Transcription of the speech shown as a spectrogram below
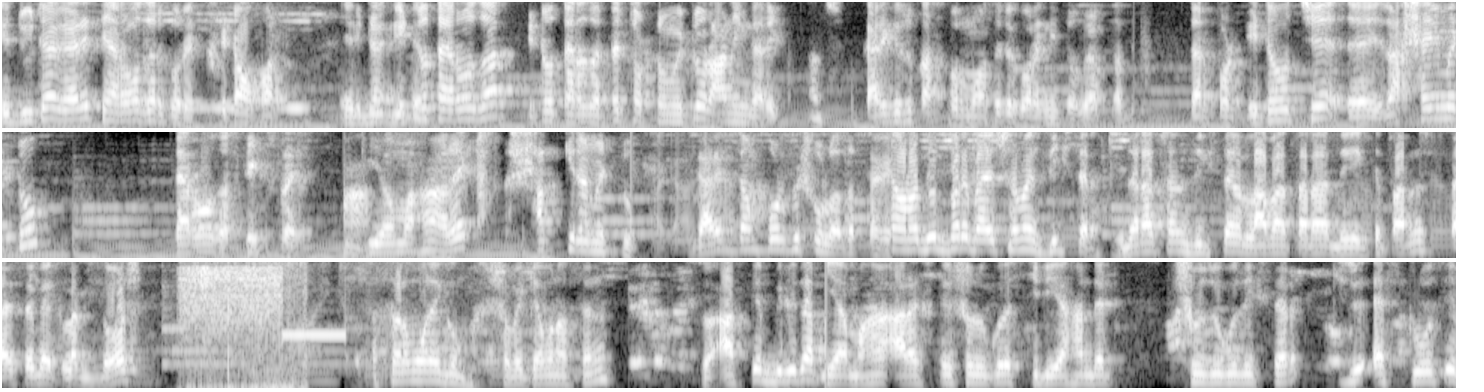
এই দুইটা গাড়ি তেরো হাজার করে এটা অফার এটা এটাও তেরো হাজার এটাও তেরো হাজার এটা চট্টগ্রাম মেট্রো রানিং গাড়ি। আচ্ছা। গাড়ি কিছু কাজকর্ম আছে এটা করে নিতে হবে আপনাদের। তারপর এটা হচ্ছে রাজশাহী মেট্রো তেরো হাজার ফিক্স প্রাইস। ইয়ামাহা আরেক মেট্রো গাড়ির দাম পড়বে ষোলো হাজার টাকা। অনদীপ বাইশ সময় জিক্সার যারা চান জিক্সার লাভা তারা দেখতে পারেন। প্রাইস হবে এক লাখ দশ। আসসালামু আলাইকুম সবাই কেমন আছেন? সো আজকে ভিডিওতে ইয়ামাহা আর থেকে শুরু করে সিডিয়া হান্ড্রেড সুজুগু জিক্সার কিছু এক্সক্লুসিভ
